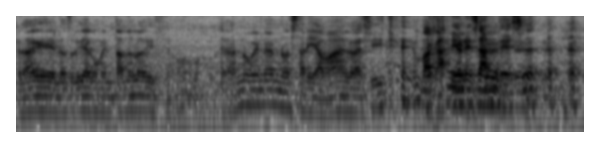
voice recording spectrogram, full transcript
verdad que el otro día comentándolo dice, oh, pues quedar novena no estaría mal o así, vacaciones antes.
